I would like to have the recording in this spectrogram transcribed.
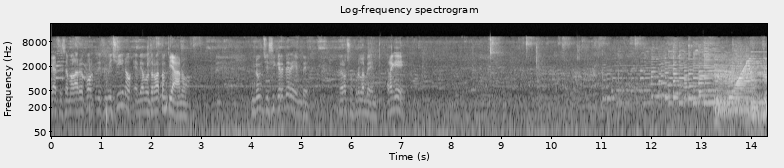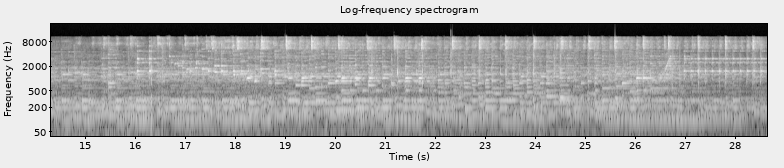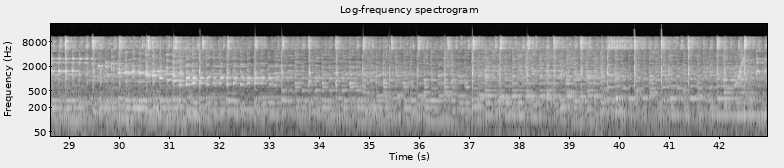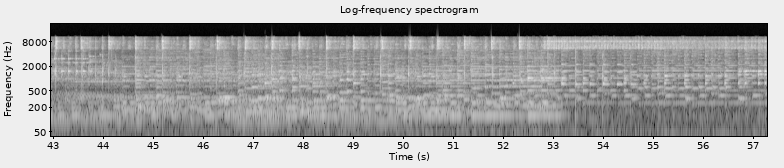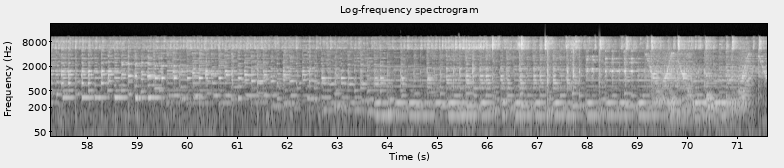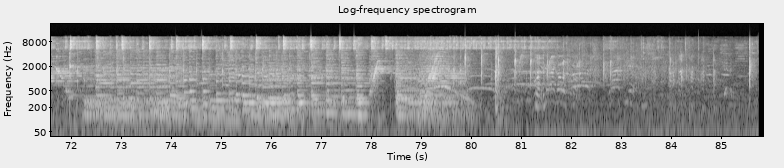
Ragazzi, siamo all'aeroporto di Fiumicino e abbiamo trovato un piano. Non ci si crederebbe, però c'ho pure la band. Raghe, Thank you.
